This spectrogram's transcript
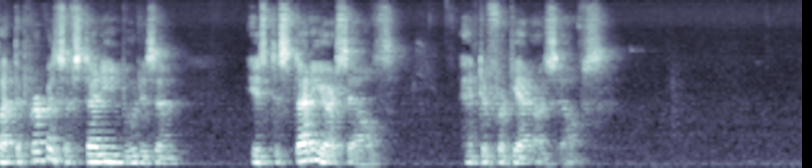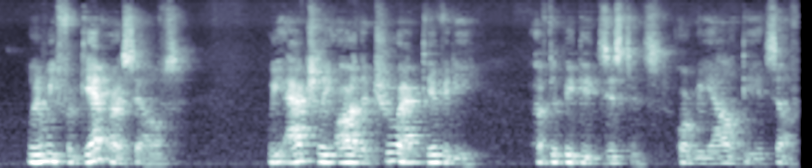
But the purpose of studying Buddhism is to study ourselves and to forget ourselves. When we forget ourselves, we actually are the true activity of the big existence or reality itself.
